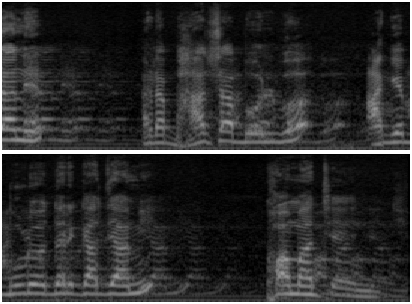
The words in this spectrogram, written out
জানেন? একটা ভাষা বলব, আগে বুড়োদের কাছে আমি ক্ষমা চেয়ে নিচ্ছি।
